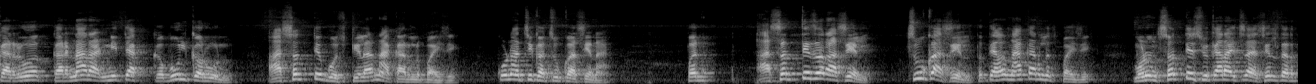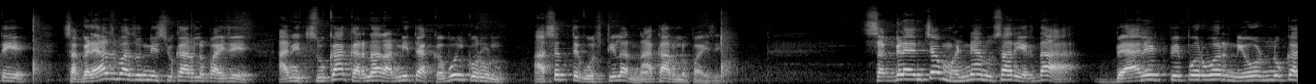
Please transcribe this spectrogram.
करव करणाऱ्यांनी त्या कबूल करून असत्य गोष्टीला नाकारलं पाहिजे. कोणाची का चूक असे ना? पण असत्य जर असेल चूक असेल तर त्याला नाकारलंच पाहिजे. म्हणून सत्य स्वीकारायचं असेल तर ते सगळ्याच बाजूंनी स्वीकारलं पाहिजे आणि चुका करणाऱ्यांनी त्या कबूल करून असत्य गोष्टीला नाकारलं पाहिजे. सगळ्यांच्या म्हणण्यानुसार एकदा बॅलेट पेपरवर निवडणुका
